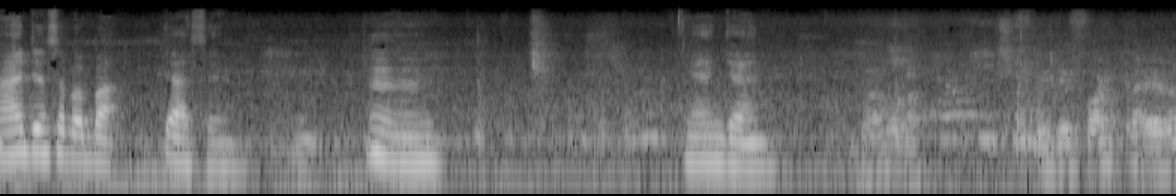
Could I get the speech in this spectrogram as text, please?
ah, dyan sa baba. Jasen. Mm. Yan dyan. Bago ka. Did you fart work.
